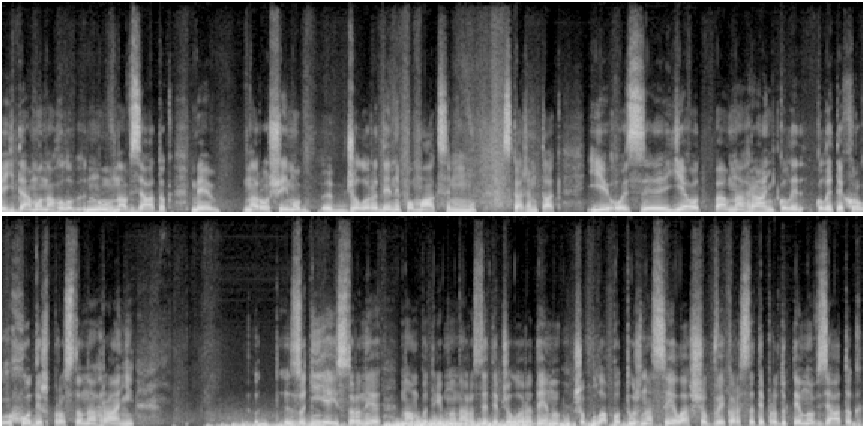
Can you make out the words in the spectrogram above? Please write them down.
йдемо на, голов... ну, на взяток, ми нарощуємо б- бджолородини по максимуму, скажімо так. І ось е, є от певна грань, коли, коли ти ходиш просто на грані. З однієї сторони, нам потрібно наростити бджолородину, щоб була потужна сила, щоб використати продуктивно взяток,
